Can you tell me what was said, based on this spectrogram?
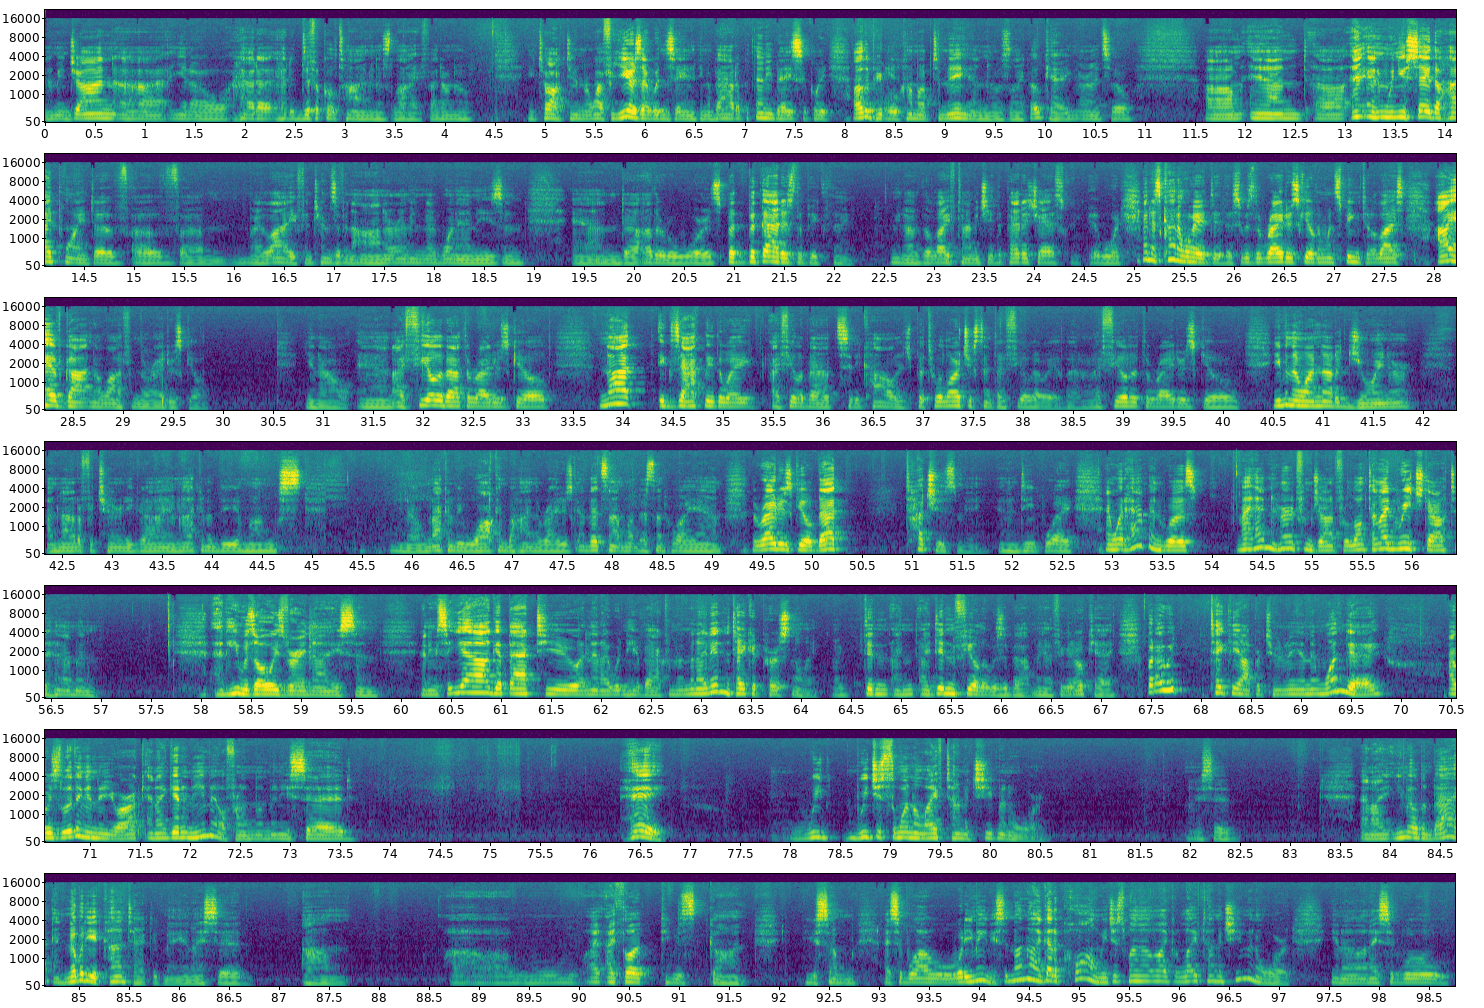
I mean, John, uh, you know, had a had a difficult time in his life. I don't know. If you talked to him or what? For years, I wouldn't say anything about it, but then he basically, other people would come up to me, and it was like, okay, all right, so. Um, and, uh, and, and when you say the high point of of um, my life in terms of an honor, I mean, I've won Emmys and and uh, other awards, but but that is the big thing you know, the Lifetime Achievement, the Paddy Chayefsky Award. And it's kind of why I did this. It was the Writers Guild. And when speaking to Elias, I have gotten a lot from the Writers Guild, you know, and I feel about the Writers Guild not exactly the way I feel about City College, but to a large extent I feel that way about it. I feel that the Writers Guild, even though I'm not a joiner, I'm not a fraternity guy, I'm not going to be amongst you know, I'm not going to be walking behind the Writers Guild. That's not that's not who I am. The Writers Guild that touches me in a deep way. And what happened was, I hadn't heard from John for a long time. I'd reached out to him, and and he was always very nice, and and he would say, "Yeah, I'll get back to you," and then I wouldn't hear back from him, and I didn't take it personally. I didn't. I, I didn't feel it was about me. I figured, okay, but I would take the opportunity. And then one day, I was living in New York, and I get an email from him, and he said, "Hey." We, we just won a Lifetime Achievement Award. I said, and I emailed him back, and nobody had contacted me. And I said, um, uh, I, I, thought he was gone. He was some. I said, well, what do you mean? He said, no, no, I got a call, and we just won like a lifetime achievement award, you know. And I said, well,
